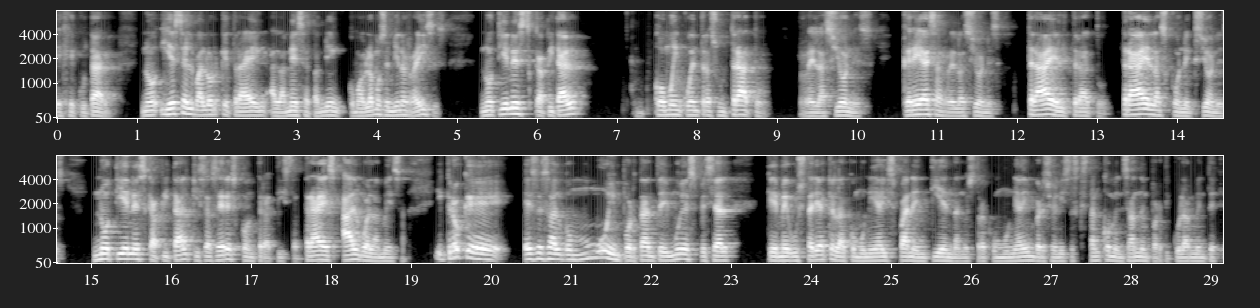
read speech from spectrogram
ejecutar, ¿no? Y es el valor que traen a la mesa también, como hablamos en bienes raíces. No tienes capital, cómo encuentras un trato, relaciones, crea esas relaciones, trae el trato, trae las conexiones. No tienes capital, quizás eres contratista, traes algo a la mesa. Y creo que eso es algo muy importante y muy especial que me gustaría que la comunidad hispana entienda, nuestra comunidad de inversionistas que están comenzando en particularmente,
